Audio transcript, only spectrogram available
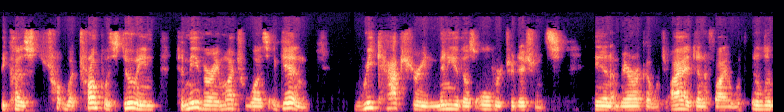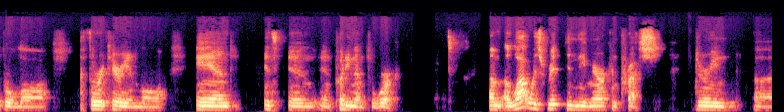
because tr- what Trump was doing to me very much was, again, recapturing many of those older traditions in America, which I identify with illiberal law, authoritarian law, and, and, and putting them to work. Um, a lot was written in the American press during uh,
